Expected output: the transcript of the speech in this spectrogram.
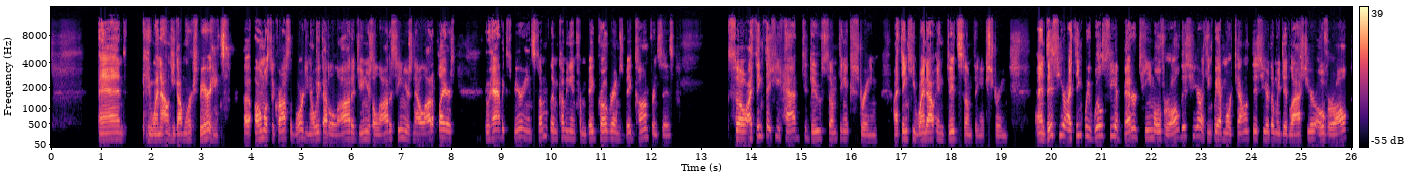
And he went out and he got more experience uh, almost across the board. You know we've got a lot of juniors a lot of seniors now a lot of players who have experience some of them coming in from big programs big conferences. So i think that he had to do something extreme. I think he went out and did something extreme and this year, I think we will see a better team overall this year. I think we have more talent this year than we did last year overall.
